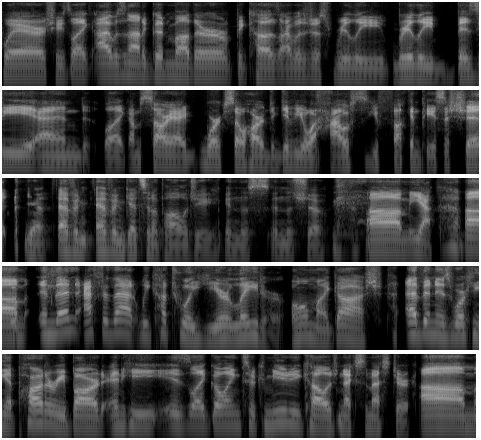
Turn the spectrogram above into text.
where she's like, I was not a good mother because I was just really, really busy. And like, I'm sorry I worked so hard to give you a house, you fucking piece of shit. Yeah, Evan Evan gets an apology in this in this show. um yeah um and then after that we cut to a year later oh my gosh evan is working at Pottery Barn and he is like going to community college next semester. Um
